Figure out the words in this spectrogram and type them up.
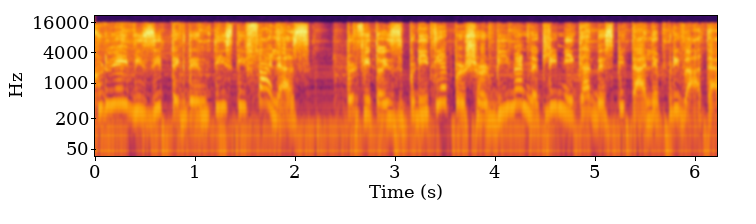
Kryej vizitë tek dentisti falas. Përfitoj zbritje për shërbime në klinika dhe spitale private.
